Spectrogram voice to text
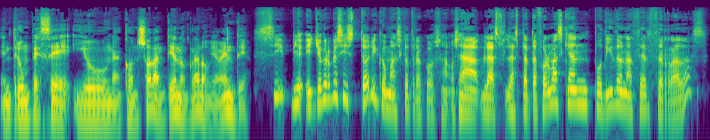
entre un PC y una consola, entiendo, claro, obviamente. Sí, yo, yo creo que es histórico más que otra cosa. O sea, las, las plataformas que han podido nacer cerradas,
